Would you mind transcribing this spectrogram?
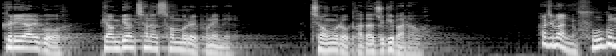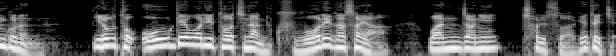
그리 알고 변변찮은 선물을 보내니 정으로 받아주기 바라오. 하지만 후금군은 이로부터 5개월이 더 지난 9월에 가서야 완전히 철수하게 되죠.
